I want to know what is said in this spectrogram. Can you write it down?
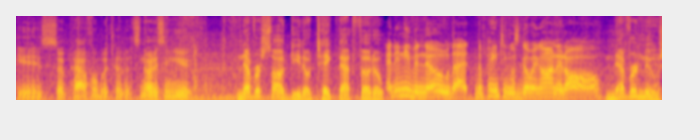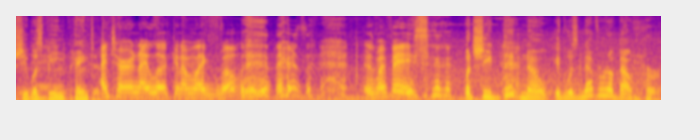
is so powerful because it's noticing you. Never saw Guido take that photo, I didn't even know that the painting was going on at all. never knew she was being painted. I turn, I look, and I'm like, well, there's, there's my face. But she did know it was never about her.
